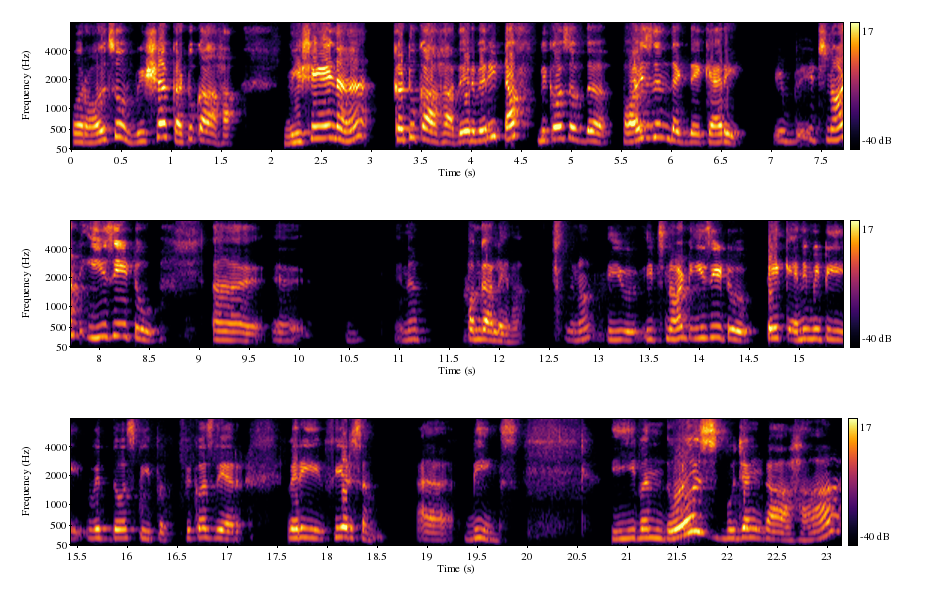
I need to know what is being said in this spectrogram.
who are also visha katukaha. Vishena katukaha they're very tough because of the poison that they carry. It- it's not easy to uh, uh, you know pangalena you know you it's not easy to take enmity with those people because they are very fearsome uh, beings even those bhujangaha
